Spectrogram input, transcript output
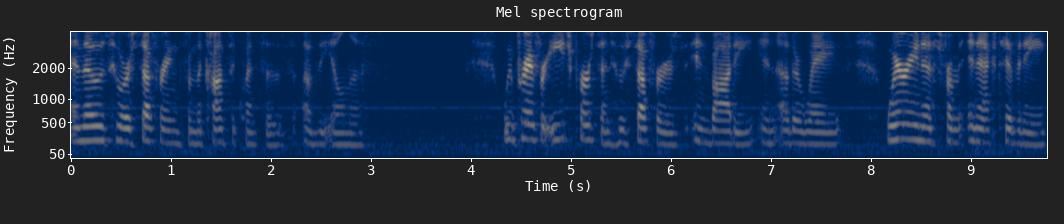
and those who are suffering from the consequences of the illness. We pray for each person who suffers in body in other ways, weariness from inactivity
